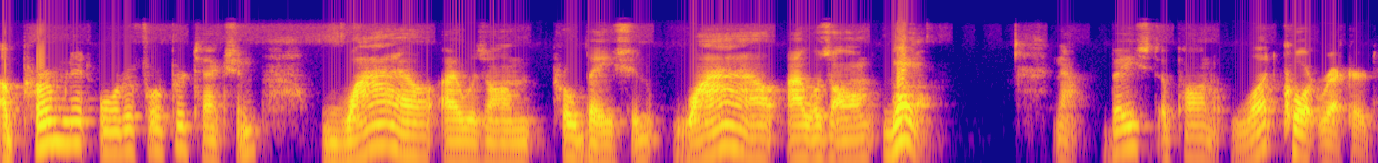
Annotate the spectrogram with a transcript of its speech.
A permanent order for protection while I was on probation, while I was on Guam. Now, based upon what court record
